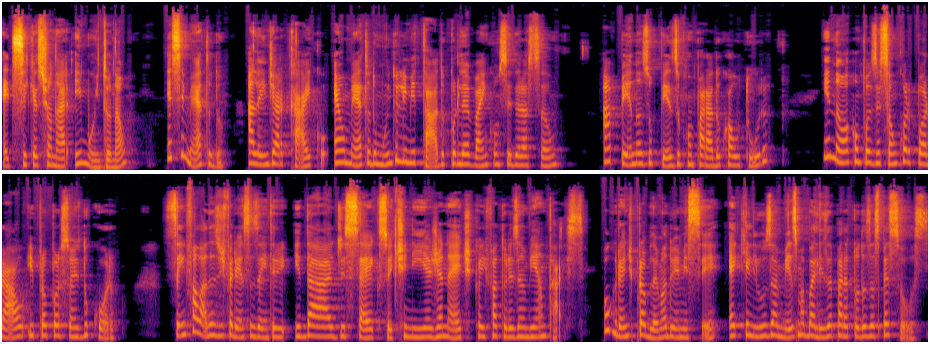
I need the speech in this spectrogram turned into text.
É de se questionar e muito, não? Esse método, além de arcaico, é um método muito limitado por levar em consideração apenas o peso comparado com a altura e não a composição corporal e proporções do corpo, sem falar das diferenças entre idade, sexo, etnia, genética e fatores ambientais. O grande problema do MC é que ele usa a mesma baliza para todas as pessoas.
